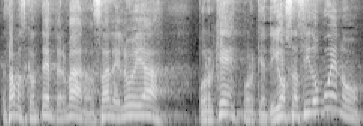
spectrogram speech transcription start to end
Estamos contentos, hermanos, aleluya. ¿Por qué? Porque Dios ha sido bueno.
